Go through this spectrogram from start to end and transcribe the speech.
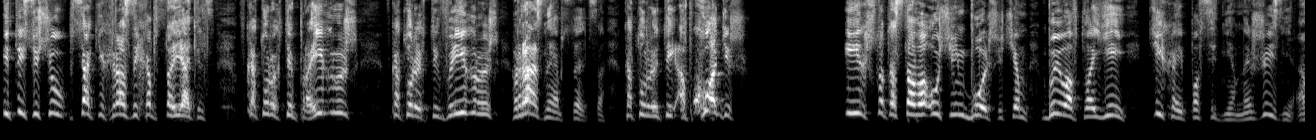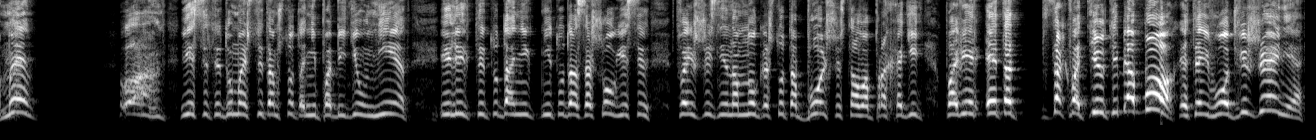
и тысячу всяких разных обстоятельств, в которых ты проигрываешь, в которых ты выигрываешь, разные обстоятельства, которые ты обходишь. Их что-то стало очень больше, чем было в твоей тихой повседневной жизни. Амен. Если ты думаешь, ты там что-то не победил, нет. Или ты туда не, не туда зашел, если в твоей жизни намного что-то больше стало проходить, поверь, это захватил тебя Бог, это его движение.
